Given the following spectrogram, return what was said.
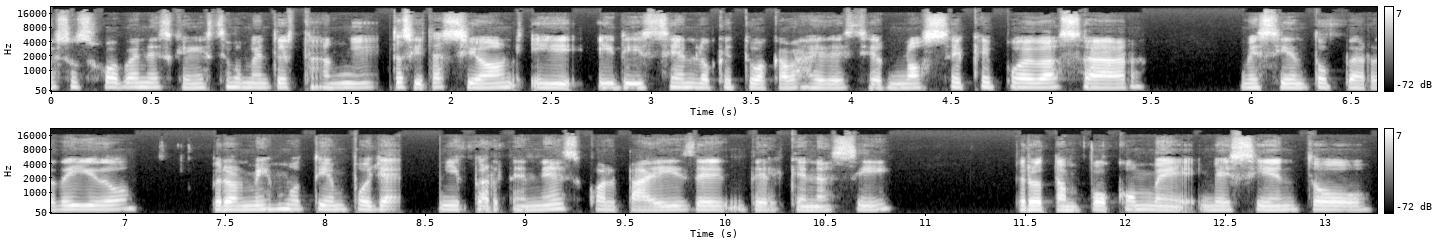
esos jóvenes que en este momento están en esta situación y, dicen lo que tú acabas de decir, no sé qué puedo hacer, me siento perdido, pero al mismo tiempo ya ni pertenezco al país del que nací, pero tampoco me, me siento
